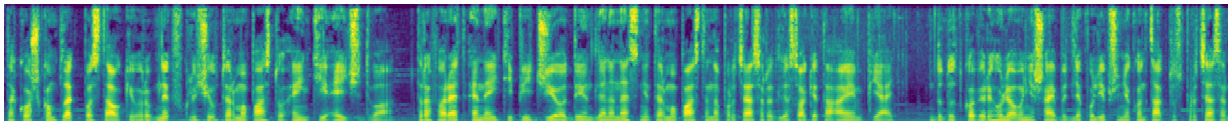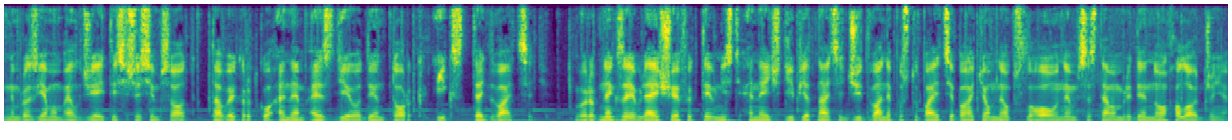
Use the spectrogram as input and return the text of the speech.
Також комплект поставки виробник включив термопасту NTH2, трафарет NATP-G1 для нанесення термопасти на процесори для сокета AM5, додаткові регульовані шайби для поліпшення контакту з процесорним роз'ємом LGA 1700 та викрутку NMSD1 Torque X T20. Виробник заявляє, що ефективність NHD15G2 не поступається багатьом необслуговуваним системам рідинного охолодження.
